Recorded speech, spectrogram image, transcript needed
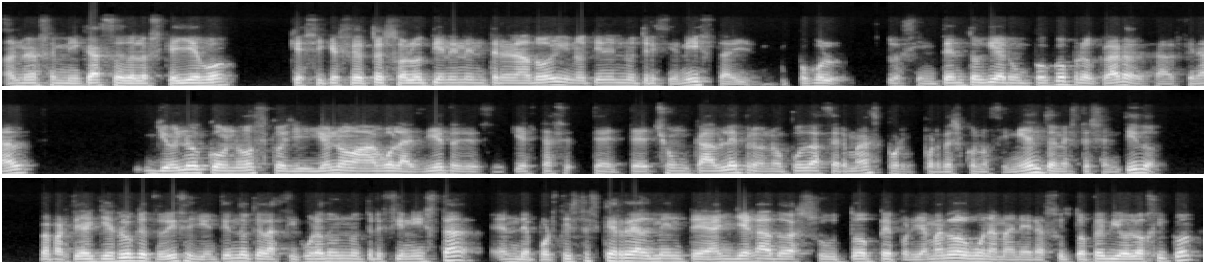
al menos en mi caso, de los que llevo, que sí que es cierto, solo tienen entrenador y no tienen nutricionista. Y un poco los intento guiar un poco, pero claro, al final yo no conozco, yo no hago las dietas, que te, te echo un cable, pero no puedo hacer más por, por desconocimiento en este sentido. A partir de aquí es lo que tú dices. Yo entiendo que la figura de un nutricionista en deportistas que realmente han llegado a su tope, por llamarlo de alguna manera, a su tope biológico,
